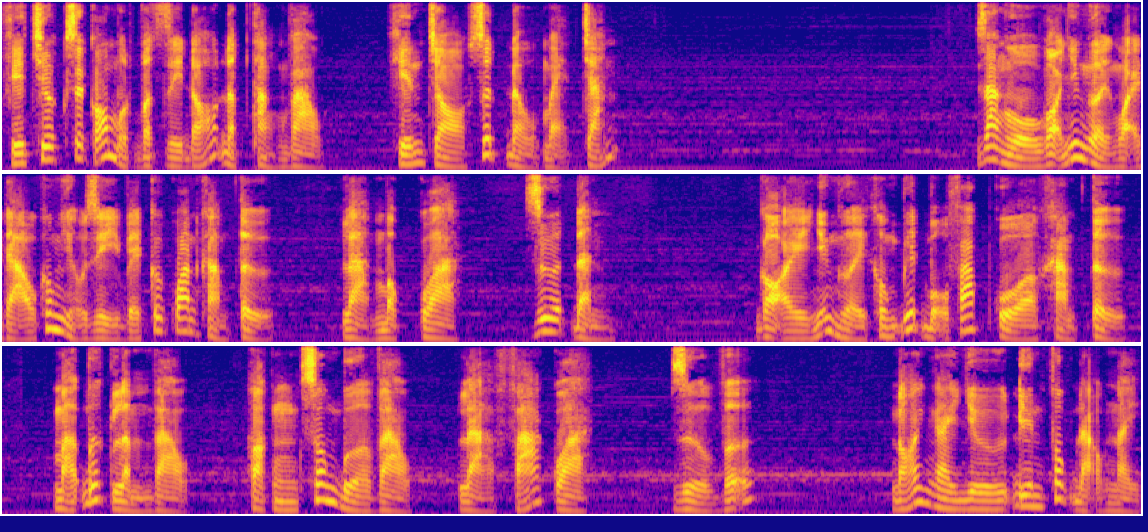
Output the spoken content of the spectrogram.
Phía trước sẽ có một vật gì đó đập thẳng vào Khiến cho sứt đầu mẻ chán Giang hồ gọi những người ngoại đạo không hiểu gì về cơ quan khảm tử là mộc quà, dưa đần. Gọi những người không biết bộ pháp của khảm tử mà bước lầm vào hoặc xông bừa vào là phá quà, dừa vỡ. Nói ngay như điên phốc đạo này,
